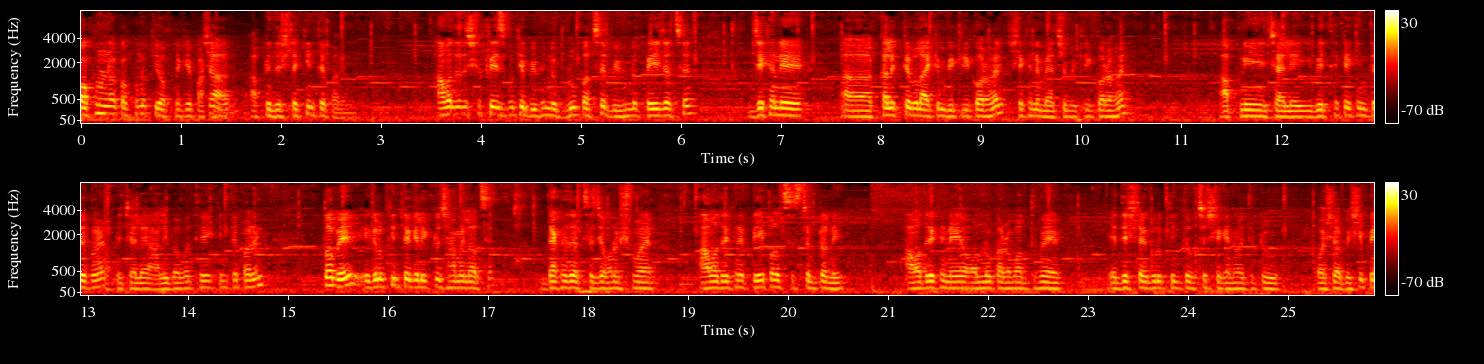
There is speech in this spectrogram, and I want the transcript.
কখনো না কখনো কেউ আপনাকে পাচার আপনি দেশটা কিনতে পারেন। আমাদের দেশে ফেসবুকে বিভিন্ন গ্রুপ আছে, বিভিন্ন পেজ আছে, যেখানে কালেক্টেবল আইটেম বিক্রি করা হয়, সেখানে ম্যাচও বিক্রি করা হয়। আপনি চাইলে ইবে থেকে কিনতে পারেন, আপনি চাইলে আলিবাবা থেকে কিনতে পারেন। তবে এগুলো কিনতে গেলে একটু ঝামেলা আছে। দেখা যাচ্ছে যে অনেক সময় আমাদের এখানে পেপাল সিস্টেমটা নেই। আমাদের এখানে অন্য কারোর মাধ্যমে এ দেশটাগুলো কিনতে হচ্ছে, সেখানে হয়তো একটু পয়সা বেশি পে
